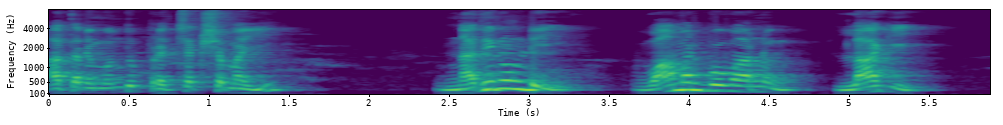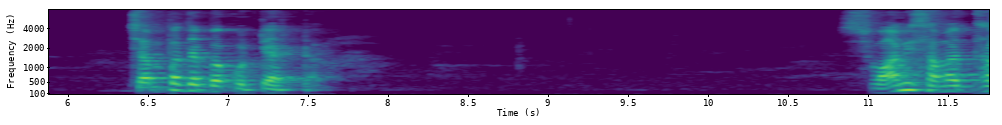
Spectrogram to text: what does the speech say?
అతని ముందు ప్రత్యక్షమై నది నుండి వామన్ బువాను లాగి చెంపదెబ్బ కొట్టారట. స్వామి సమర్థ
